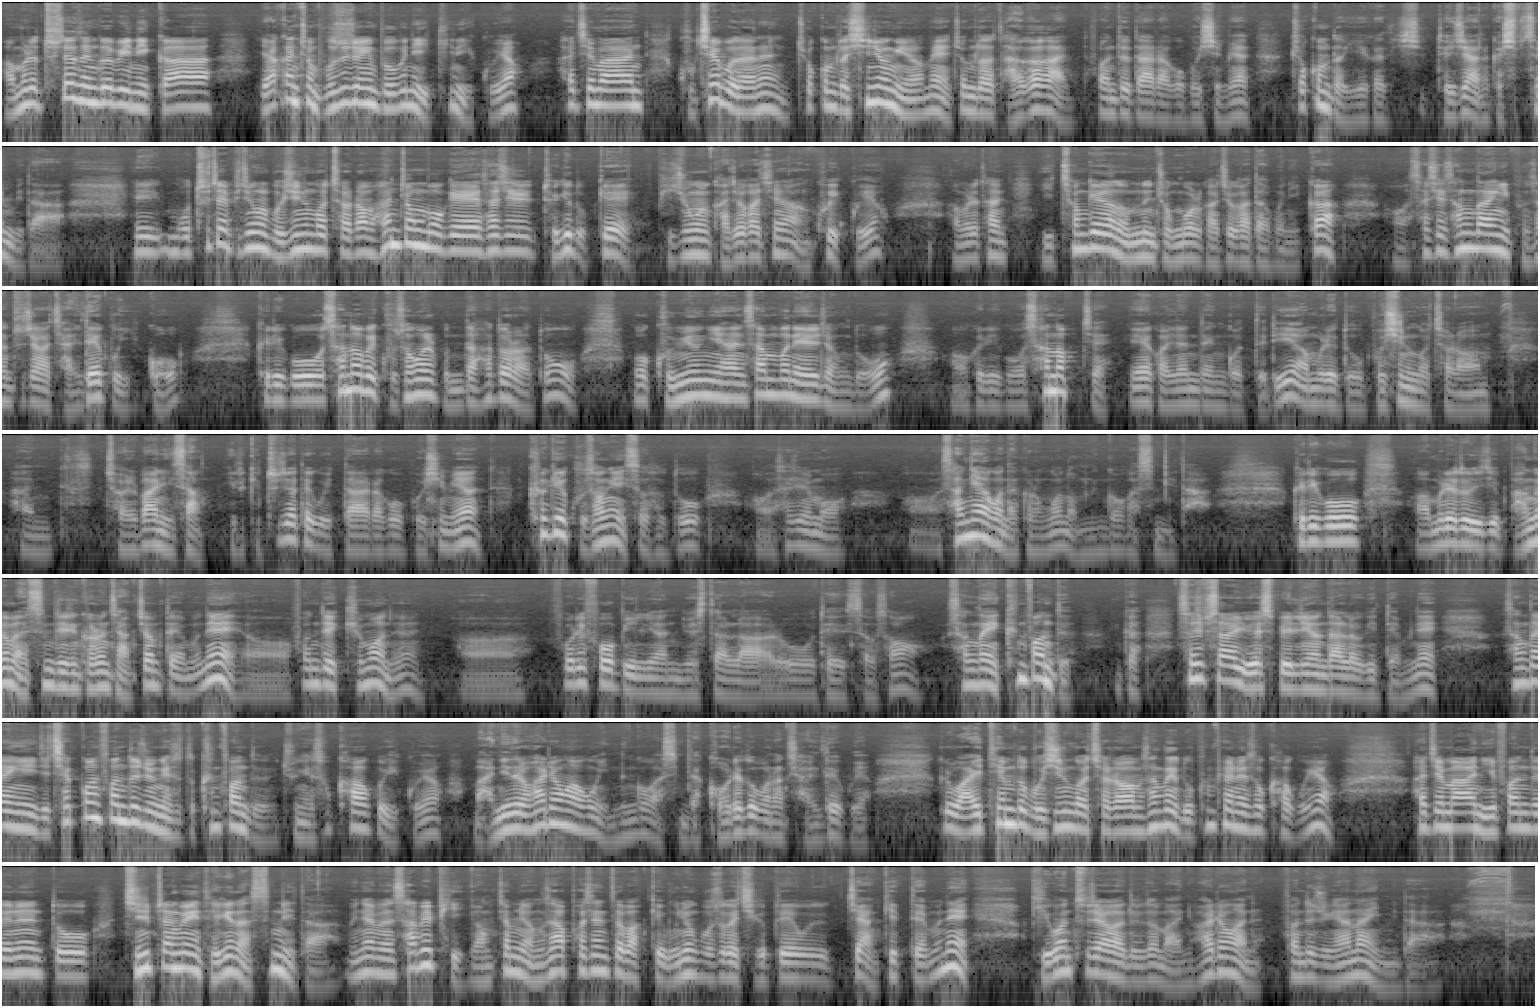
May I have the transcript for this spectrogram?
아무래도 투자 등급이니까 약간 좀 보수적인 부분이 있긴 있고요. 하지만 국채보다는 조금 더 신용 위험에 좀 더 다가간 펀드다라고 보시면 조금 더 이해가 되지 않을까 싶습니다. 이뭐 투자 비중을 보시는 것처럼 한 종목에 사실 되게 높게 비중을 가져가지는 않고 있고요. 아무래도 한 2,000개가 넘는 종목을 가져가다 보니까 어, 사실 상당히 분산 투자가 잘 되고 있고 그리고 산업의 구성을 본다 하더라도 뭐 금융이 한 3분의 1 정도 어, 그리고 산업재에 관련된 것들이 아무래도 보시는 것처럼 한 절반 이상 이렇게 투자되고 있다라고 보시면 크게 구성에 있어서도 어, 사실 뭐 어, 상이하거나 그런 건 없는 것 같습니다. 그리고 아무래도 이제 방금 말씀드린 그런 장점 때문에 어, 펀드의 규모는 어, 44 빌리언 US 달러로 돼 있어서 상당히 큰 펀드, 그러니까 44 US 빌리언 달러이기 때문에 상당히 이제 채권 펀드 중에서도 큰 펀드 중에 속하고 있고요. 많이들 활용하고 있는 것 같습니다. 거래도 워낙 잘 되고요. 그리고 YTM도 보시는 것처럼 상당히 높은 편에 속하고요. 하지만 이 펀드는 또 진입 장벽이 되게 낮습니다. 왜냐하면 삽입비 0.04%밖에 운용 보수가 지급되고 있지 않기 때문에 기관 투자가들도 많이 활용하는 펀드 중에 하나입니다.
